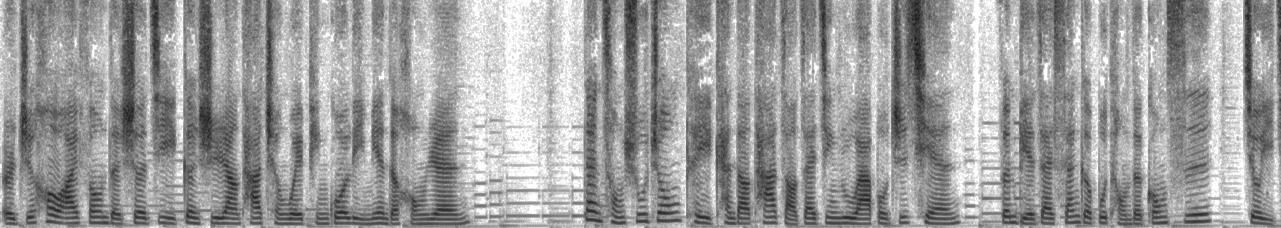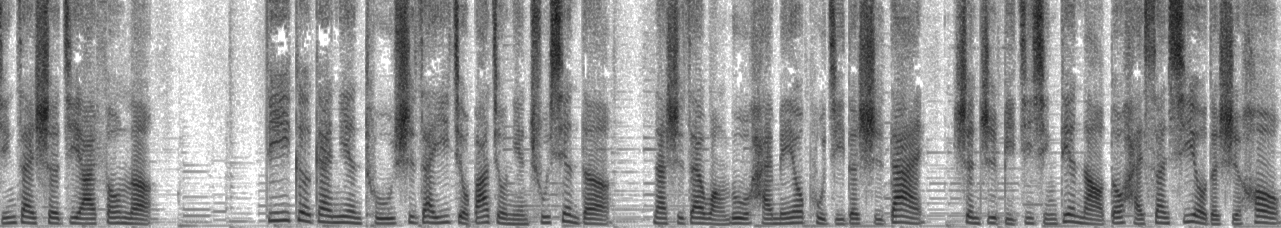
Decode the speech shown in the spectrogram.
而之后 iPhone 的设计更是让它成为苹果里面的红人。但从书中可以看到，他早在进入 Apple 之前，分别在三个不同的公司就已经在设计 iPhone 了。第一个概念图是在一九八九年出现的，那是在网络还没有普及的时代，甚至笔记型电脑都还算稀有的时候。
